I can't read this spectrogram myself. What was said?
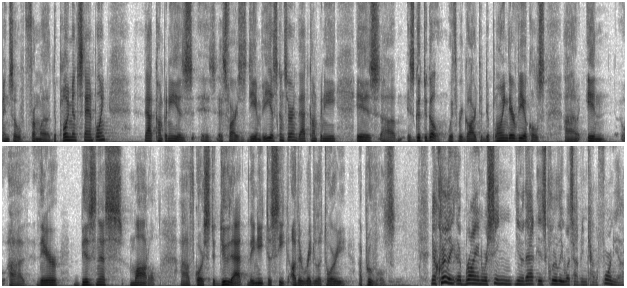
and so, from a deployment standpoint, that company is, is as far as DMV is concerned, that company is uh, is good to go with regard to deploying their vehicles uh, in uh, their business model. Uh, of course, to do that, they need to seek other regulatory approvals. Now, clearly, uh, Brian, we're seeing you know that is clearly what's happening in California.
